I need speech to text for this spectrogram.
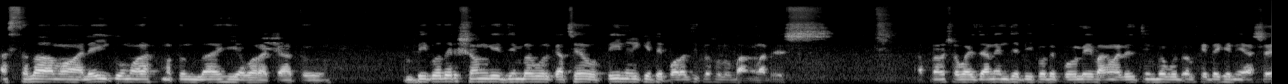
আসসালামু আলাইকুম রহমতুল্লাহি বারাকাত বিপদের সঙ্গে জিম্বাবুর কাছেও তিন উইকেটে পরাজিত হলো বাংলাদেশ। আপনারা সবাই জানেন যে বিপদে পড়লে বাংলাদেশ জিম্বাবু দলকে ডেকে নিয়ে আসে।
